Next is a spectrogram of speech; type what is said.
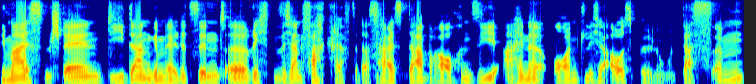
Die meisten Stellen, die dann gemeldet sind, äh, richten sich an Fachkräfte. Das heißt, da brauchen sie eine ordentliche Ausbildung. Und das ähm,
